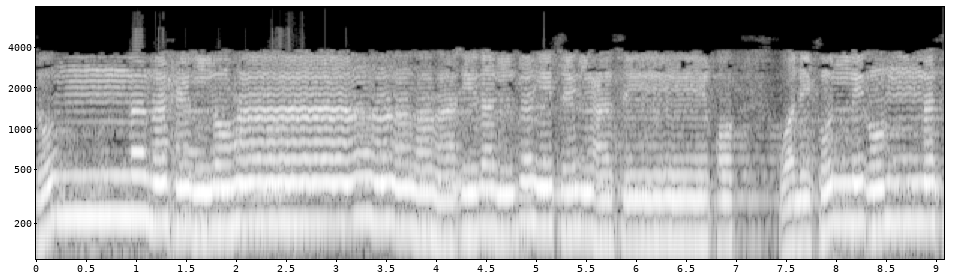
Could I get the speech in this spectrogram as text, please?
ثم محلها إلى البيت العتيق ولكل أمة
